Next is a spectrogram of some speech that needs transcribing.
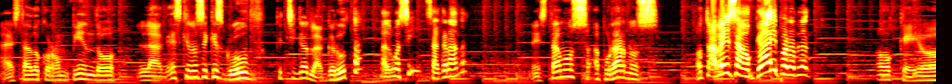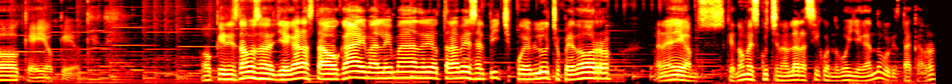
ha estado corrompiendo la... Es que no sé qué es Grove. ¿Qué chingados? ¿La gruta? ¿Algo así? ¿Sagrada? Necesitamos apurarnos. ¿Otra vez a Okai para hablar? Ok, ok, ok, ok. Ok, necesitamos llegar hasta Ogai, vale madre, otra vez al pinche pueblucho pedorro. Bueno, ya llegamos. Que no me escuchen hablar así cuando voy llegando porque está cabrón.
